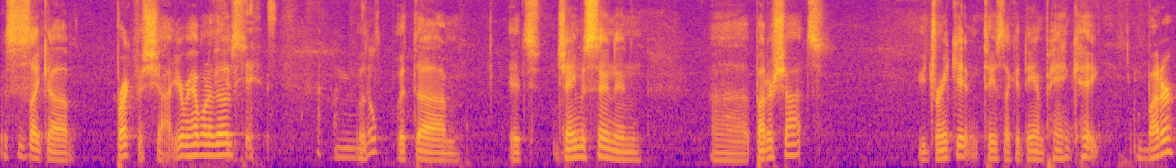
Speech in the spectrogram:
This is like a breakfast shot. You ever had one of those? Mm, with, nope. with um, it's Jameson and uh, butter shots. You drink it and it tastes like a damn pancake. Butter.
